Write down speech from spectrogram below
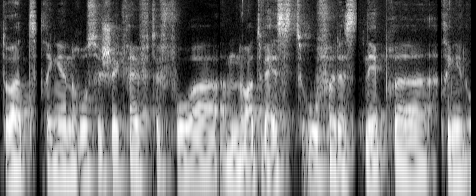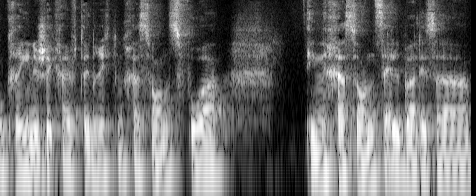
Dort dringen russische Kräfte vor. Am Nordwestufer des Dnepr dringen ukrainische Kräfte in Richtung Chersons vor. In Cherson selber, dieser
